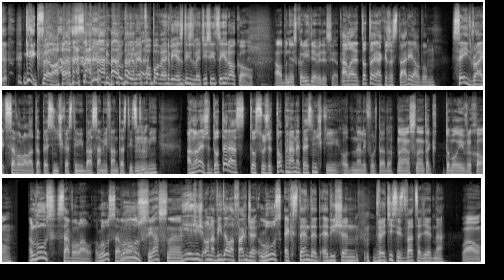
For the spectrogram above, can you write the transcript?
Geek fellas! Googlíme popové hviezdy z 2000 rokov. Alebo neskorých 90. Ale toto je akože starý album. It Right sa volala tá pesnička s tými basami fantastickými. A no ne, že doteraz to sú že top hrané pesničky od Nelly Furtado. No jasné, tak to boli vrchol. Loose sa volal. Loose sa volal. Luz, jasné. Ježiš, ona vydala fakt, že Loose Extended Edition 2021. Wow.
